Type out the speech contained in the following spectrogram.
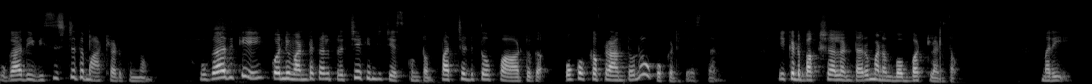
ఉగాది విశిష్టత మాట్లాడుకున్నాం. ఉగాదికి కొన్ని వంటకాలు ప్రత్యేకించి చేసుకుంటాం. పచ్చడితో పాటుగా ఒక్కొక్క ప్రాంతంలో ఒక్కొక్కటి చేస్తారు. ఇక్కడ భక్ష్యాలు అంటారు మనం బొబ్బట్లు అంటాం. మరి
